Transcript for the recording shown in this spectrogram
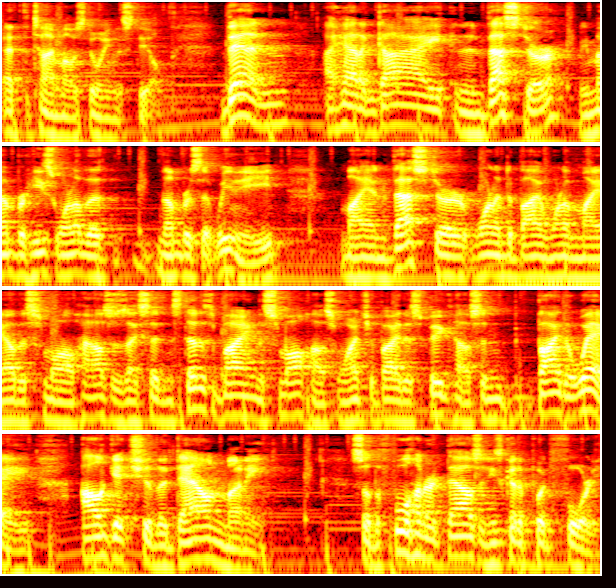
at the time I was doing this deal. Then I had a guy, an investor, remember he's one of the numbers that we need, my investor wanted to buy one of my other small houses. I said, instead of buying the small house, why don't you buy this big house? And by the way, I'll get you the down money. So the 400,000, he's got to put 40.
